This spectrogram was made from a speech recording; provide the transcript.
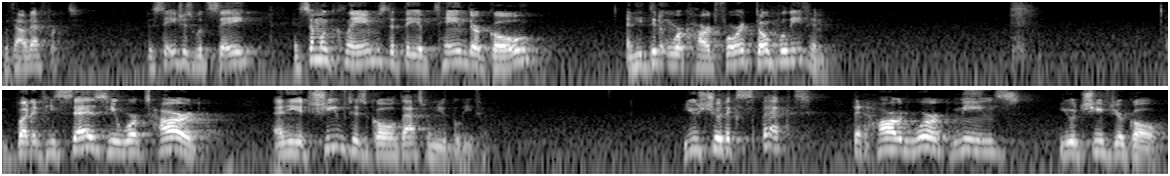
without effort. The sages would say if someone claims that they obtained their goal and he didn't work hard for it, don't believe him. But if he says he worked hard and he achieved his goal, that's when you believe him. You should expect that hard work means you achieved your goal.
